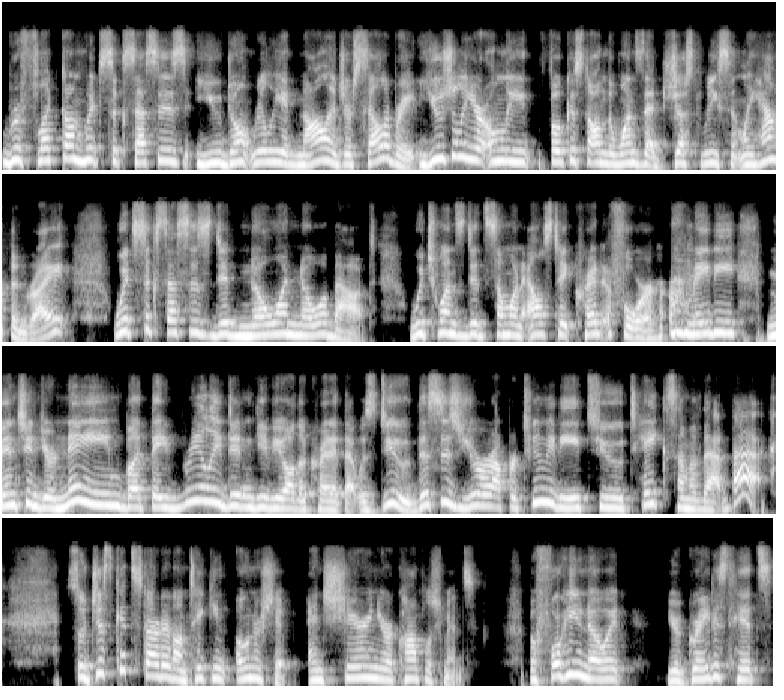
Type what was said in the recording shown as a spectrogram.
reflect on which successes you don't really acknowledge or celebrate. Usually you're only focused on the ones that just recently happened, right? Which successes did no one know about? Which ones did someone else take credit for? Or maybe mentioned your name, but they really didn't give you all the credit that was due. This is your opportunity to take some of that back. So just get started on taking ownership and sharing your accomplishments. Before you know it, your greatest hits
